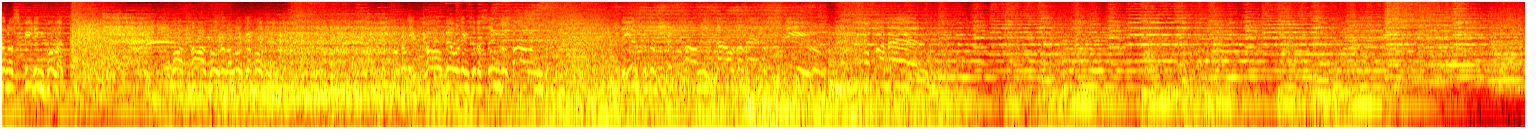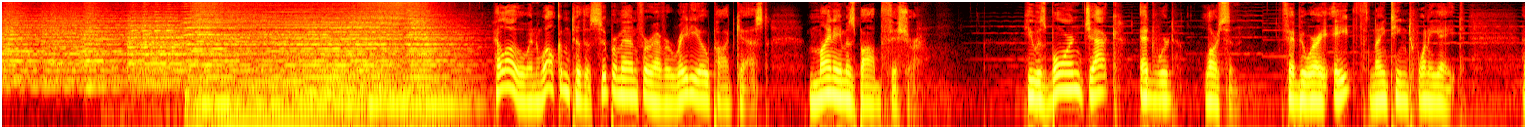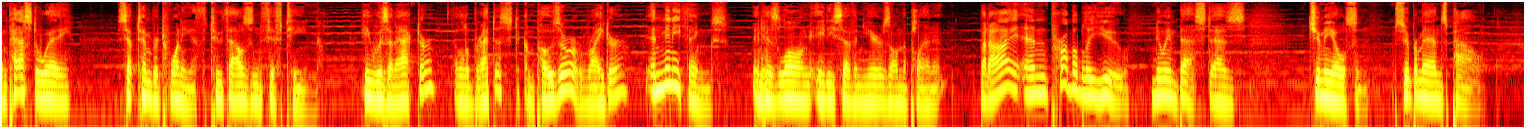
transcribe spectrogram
than a speeding bullet, more powerful than a locomotive. To leap tall buildings a single bound. The of is now the man of steel, Superman. Hello, and welcome to the Superman Forever radio podcast. My name is Bob Fisher. He was born Jack Edward Larson, February 8th, 1928, and passed away September 20th, 2015. He was an actor, a librettist, a composer, a writer, and many things in his long 87 years on the planet. But I, and probably you, knew him best as Jimmy Olsen, Superman's pal,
